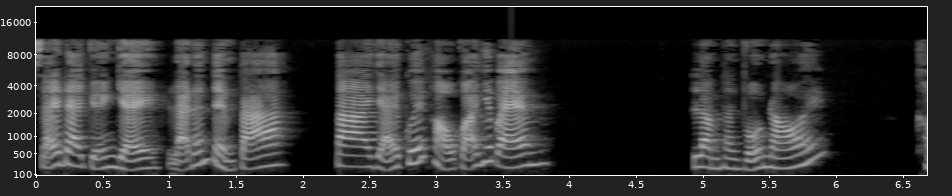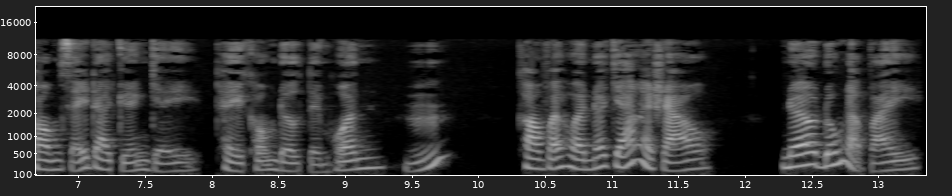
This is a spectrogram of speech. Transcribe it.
xảy ra chuyện vậy lại đến tìm ta, ta giải quyết hậu quả giúp em. Lâm Thành Vũ nói, không xảy ra chuyện gì thì không được tìm huynh, hử? Không phải huynh nói chán hay sao? Nếu đúng là vậy,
